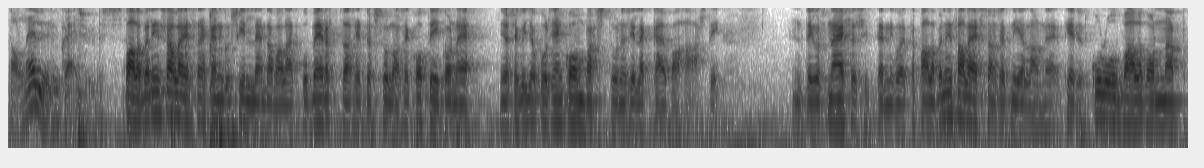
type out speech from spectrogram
Tolleen lyhykäisyydessä. Palvelin saleissa ehkä niin kuin silleen tavalla, että kun vertaisit, että jos sulla on se kotikone, niin jos joku siihen kompastuu, niin sille käy pahasti. Mutta just näissä sitten, niin kuin, että palvelin saleissa on se, että niillä on ne tietyt kulunvalvonnat,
